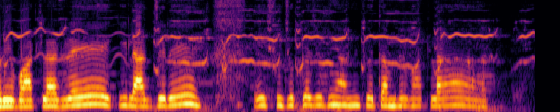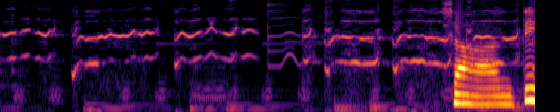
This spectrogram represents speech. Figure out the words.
ওরে বাটলার রে কি লাগছে রে? এই সুযোগটা যদি আমি পেতাম রে বাটলার। শান্তি।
